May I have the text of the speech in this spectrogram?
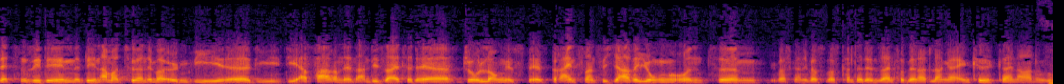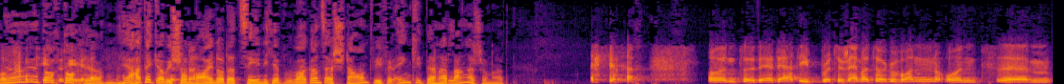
setzen Sie den, den Amateuren immer irgendwie äh, die, die Erfahrenen an die Seite. Der Joe Long ist, der ist 23 Jahre jung und ähm, ich weiß gar nicht, was, was könnte er denn sein für Bernhard Langer Enkel? Keine Ahnung. Sowas ja, doch, doch, ja. Er hatte, glaube ich, schon neun oder zehn. Ich war ganz erstaunt, wie viel Enkel Bernhard Langer schon hat. ja, und äh, der, der hat die British Amateur gewonnen und ähm,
